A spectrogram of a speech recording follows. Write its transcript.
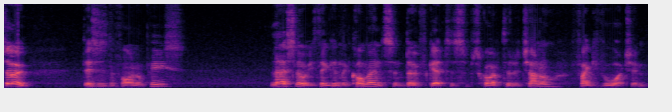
So, this is the final piece. Let us know what you think in the comments and don't forget to subscribe to the channel. Thank you for watching.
